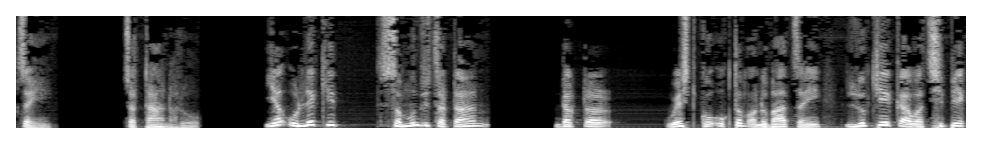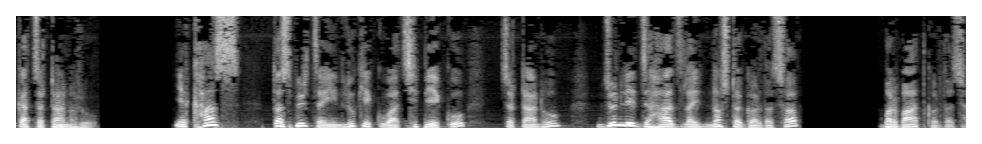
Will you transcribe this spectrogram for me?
चाहिँ चट्टानहरू हो। यहाँ उल्लेखित समुद्री चट्टान डाक्टर वेस्टको उक्तम अनुवाद चाहिँ लुकिएका वा छिपिएका चट्टानहरू यहाँ खास तस्विर चाहिँ लुकेको वा छिपिएको चट्टान हो। जुनले जहाजलाई नष्ट गर्दछ बर्बाद गर्दछ।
